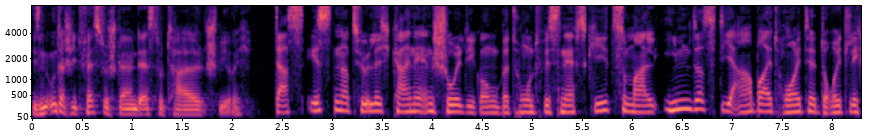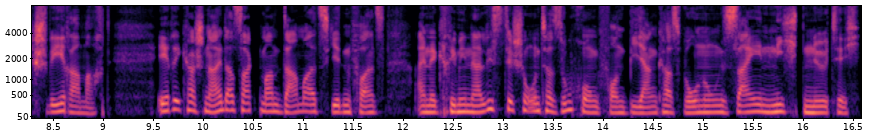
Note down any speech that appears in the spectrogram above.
diesen Unterschied festzustellen, der ist total schwierig. Das ist natürlich keine Entschuldigung, betont Wisniewski, zumal ihm das die Arbeit heute deutlich schwerer macht. Erika Schneider sagt man damals jedenfalls, eine kriminalistische Untersuchung von Biancas Wohnung sei nicht nötig.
